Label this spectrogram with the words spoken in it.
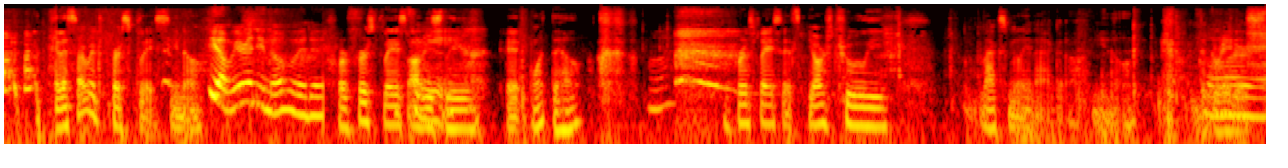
okay, let's start with first place, you know. Yeah, we already know who it is. For first place, me. obviously, it. What the hell? For first place, it's yours truly, Maximilian Aga. You know, the greatest,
